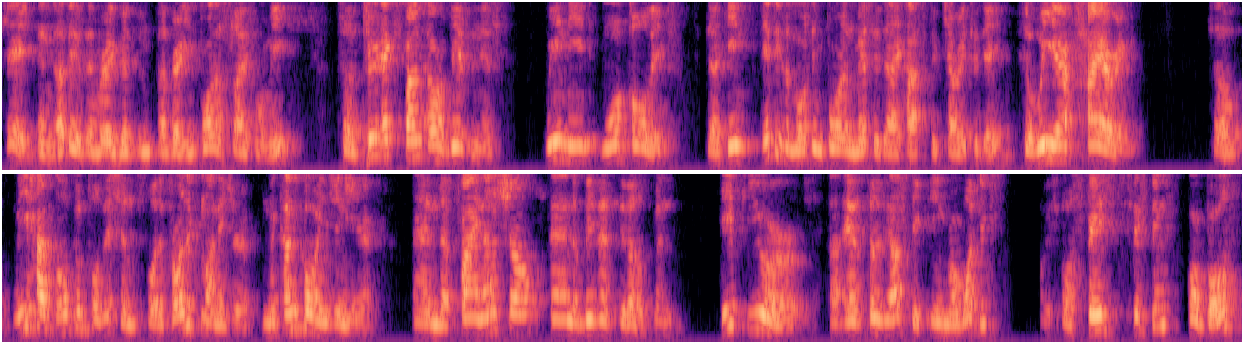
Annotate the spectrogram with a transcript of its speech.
Okay, and that is a very good, a very important slide for me. So to expand our business, we need more colleagues it is the most important message I have to carry today. So we are hiring. So we have open positions for the project manager, mechanical engineer, and financial and business development. If you're uh, enthusiastic in robotics or space systems or both,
